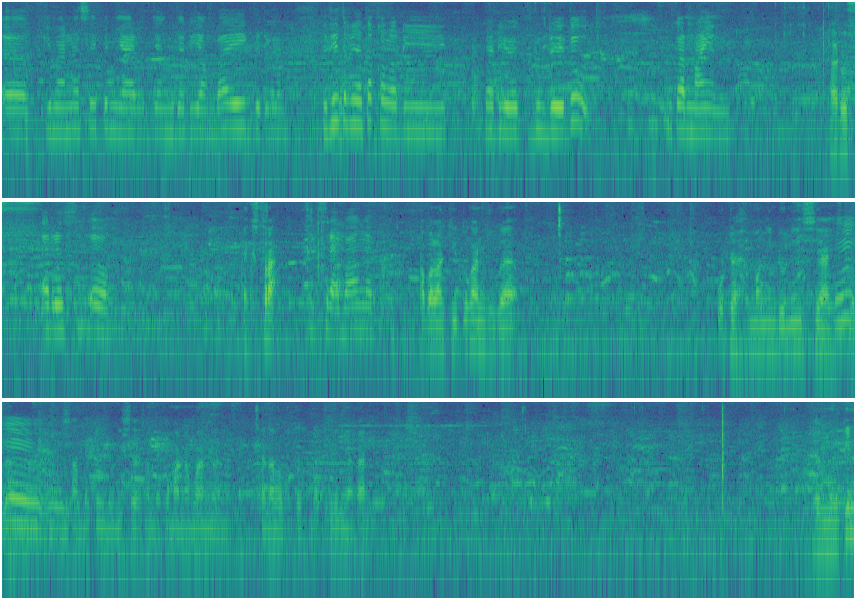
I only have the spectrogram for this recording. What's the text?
eh, gimana sih penyiar yang jadi yang baik jadi jadi ternyata kalau di radio gede itu bukan main. Harus harus oh ekstra. ekstra banget. Apalagi itu kan juga udah mengindonesia istilahnya. Mm, mm, mm. sampai ke Indonesia sampai ke mana-mana channel radionya kan. Dan mungkin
